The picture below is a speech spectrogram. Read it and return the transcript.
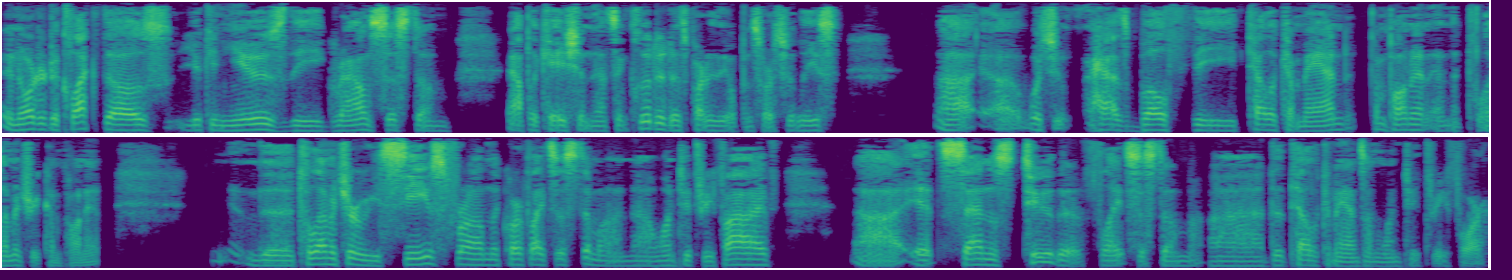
in order to collect those, you can use the ground system application that's included as part of the open source release, uh, uh, which has both the telecommand component and the telemetry component. The telemetry receives from the core flight system on uh, 1235. Uh, it sends to the flight system uh, the telecommands on 1234.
